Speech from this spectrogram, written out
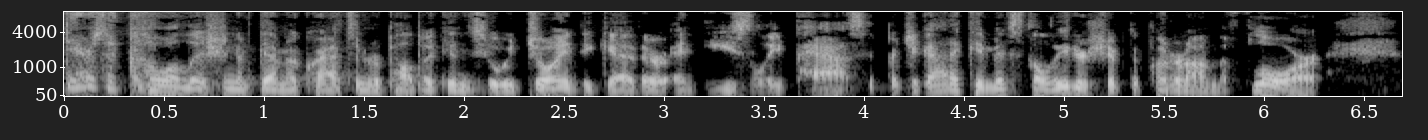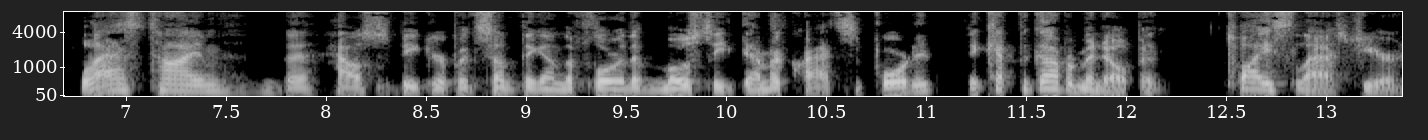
there's a coalition of Democrats and Republicans who would join together and easily pass it. But you got to convince the leadership to put it on the floor. Last time the House Speaker put something on the floor that mostly Democrats supported, it kept the government open twice last year.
